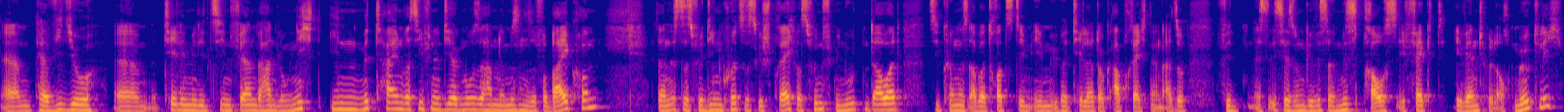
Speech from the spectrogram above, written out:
ähm, per Video ähm, Telemedizin, Fernbehandlung nicht Ihnen mitteilen, was Sie für eine Diagnose haben, dann müssen Sie vorbeikommen. Dann ist das für die ein kurzes Gespräch, was fünf Minuten dauert. Sie können es aber trotzdem eben über Teladoc abrechnen. Also für, es ist ja so ein gewisser Missbrauchseffekt eventuell auch möglich.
